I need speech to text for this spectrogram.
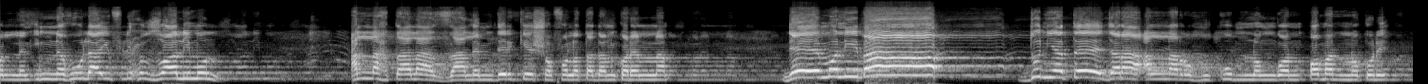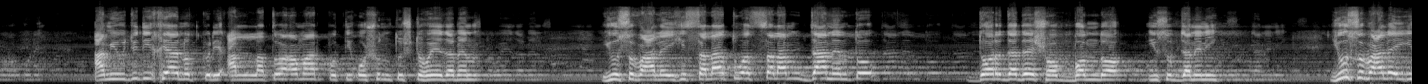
বললেন, ইন্নাহু লা ইফলিহুজ জালিমুন আল্লাহ তাআলা জালেমদেরকে সফলতা দান করেন না। যে মনিবাব দুনিয়াতে যারা আল্লাহর হুকুম লঙ্ঘন অমান্য করে, আমিও যদি খেয়ানত করি, আল্লাহ তো আমার প্রতি অসন্তুষ্ট হয়ে যাবেন। ইউসুফ আলাইহি সালাম জানেন তো দরজা যে সব বন্ধ ইউসুফ জানেনি ইউসুফ আলাইহি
